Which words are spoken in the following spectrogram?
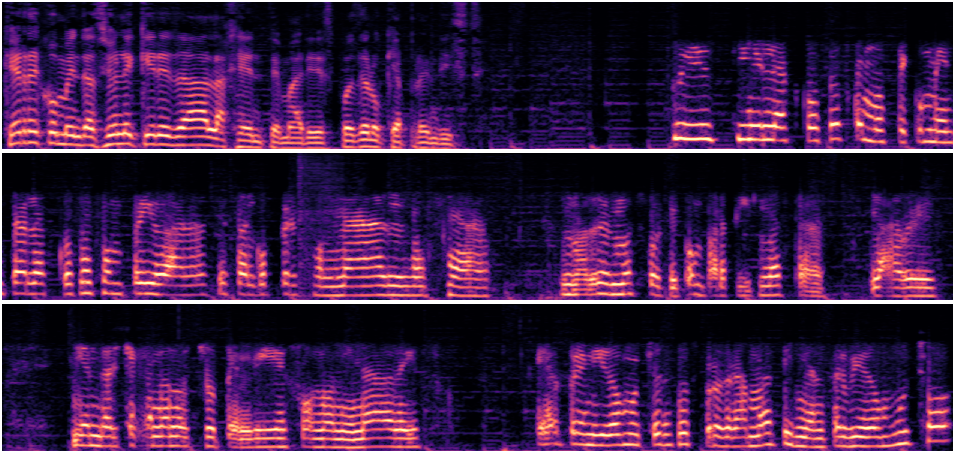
¿Qué recomendación le quieres dar a la gente, Mari, después de lo que aprendiste? Pues sí, las cosas, como usted comenta, las cosas son privadas, es algo personal, o sea, no debemos por qué compartir nuestras claves, ni andar checando nuestro teléfono, ni nada de eso. He aprendido mucho en esos programas y me han servido mucho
